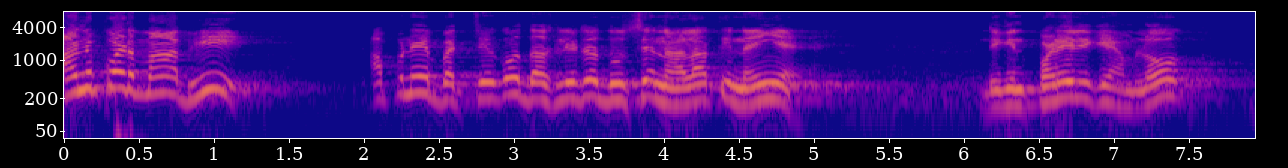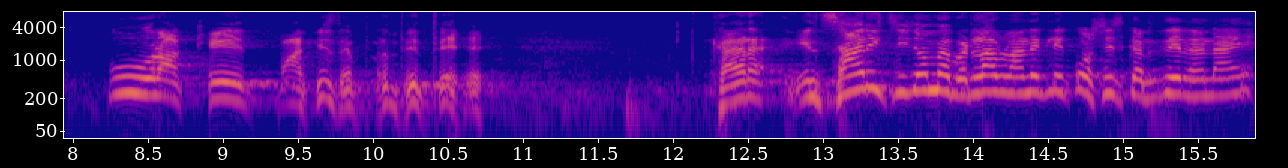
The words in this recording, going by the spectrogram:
अनपढ़ माँ भी अपने बच्चे को 10 लीटर दूध से नहलाती नहीं है। लेकिन पढ़े लिखे हम लोग पूरा खेत पानी से भर देते हैं। खैर, इन सारी चीज़ों में बदलाव लाने के लिए कोशिश करते रहना है।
